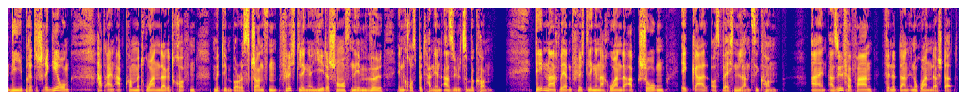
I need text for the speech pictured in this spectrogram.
Die britische Regierung hat ein Abkommen mit Ruanda getroffen, mit dem Boris Johnson Flüchtlinge jede Chance nehmen will, in Großbritannien Asyl zu bekommen. Demnach werden Flüchtlinge nach Ruanda abgeschoben, egal aus welchem Land sie kommen. Ein Asylverfahren findet dann in Ruanda statt.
